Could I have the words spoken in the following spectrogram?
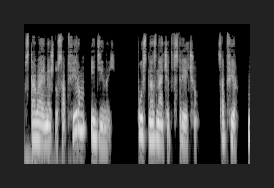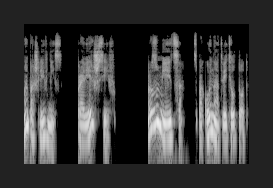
вставая между Сапфиром и Диной. Пусть назначит встречу. Сапфир, мы пошли вниз. Проверишь сейф? Разумеется, спокойно ответил тот.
